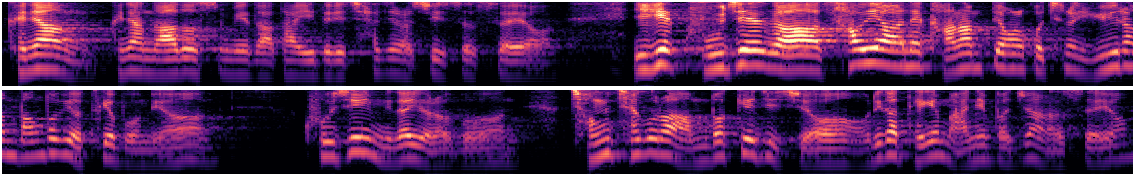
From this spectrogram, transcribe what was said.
그냥 그냥 놔뒀습니다. 다 이들이 차지할 수 있었어요. 이게 구제가 사회 안에 가난병을 고치는 유일한 방법이 어떻게 보면 구제입니다, 여러분. 정책으로 안 벗겨지죠. 우리가 되게 많이 보지 않았어요?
